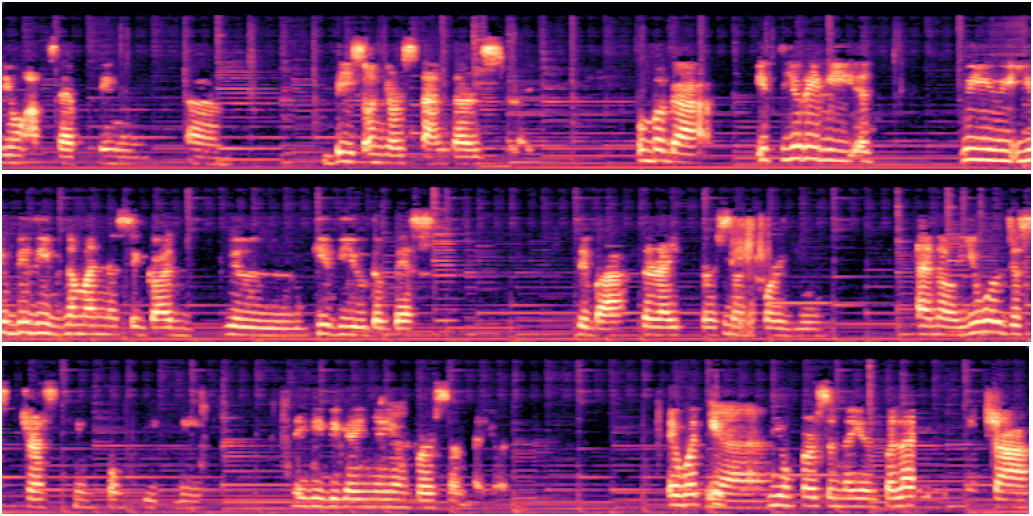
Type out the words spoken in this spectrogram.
yung accepting um, based on your standards. Like, kumbaga, if you really, it, we, you believe naman na si God will give you the best, di ba? The right person yeah. for you. Ano, you will just trust Him completely. Naibibigay niya yung person na yun. Eh, what yeah. if yung person na yun pala, hindi siya,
